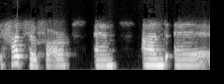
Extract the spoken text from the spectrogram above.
had so far. Um, and uh,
